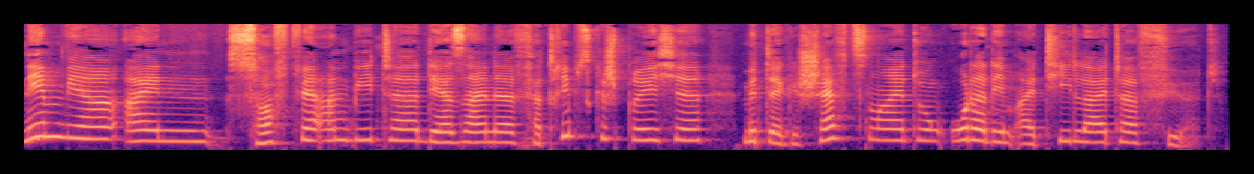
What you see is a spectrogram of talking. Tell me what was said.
Nehmen wir einen Softwareanbieter, der seine Vertriebsgespräche mit der Geschäftsleitung oder dem IT-Leiter führt.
